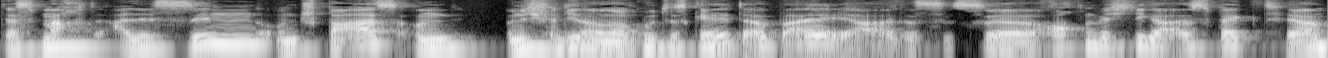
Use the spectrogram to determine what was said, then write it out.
das macht alles Sinn und Spaß und und ich verdiene auch noch gutes Geld dabei, ja, das ist äh, auch ein wichtiger Aspekt, ja,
